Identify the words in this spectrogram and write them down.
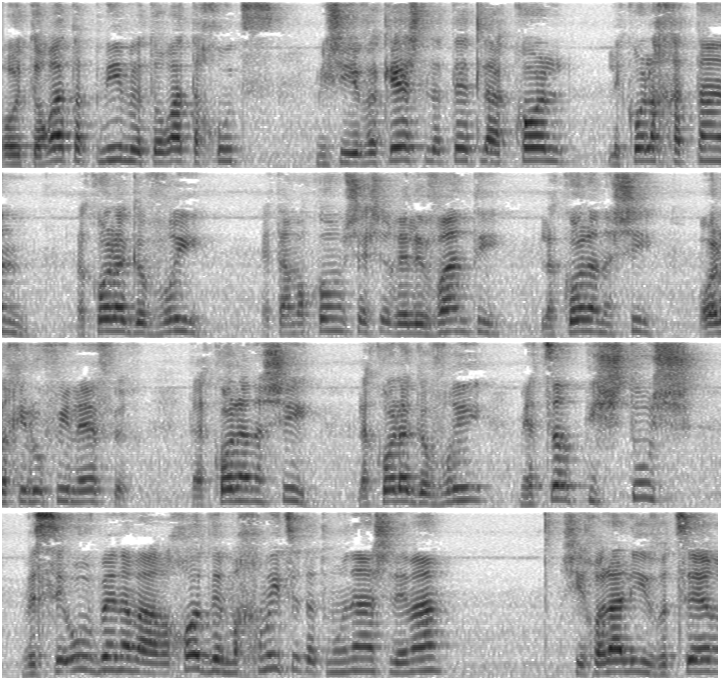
או את תורת הפנים לתורת החוץ, מי שיבקש לתת להכל, לכל החתן, לקול הגברי, את המקום שרלוונטי לקול הנשי, או לחילופין להפך, הקול הנשי לקול הגברי, מייצר טשטוש וסיאוב בין המערכות ומחמיץ את התמונה השלמה שיכולה להיווצר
